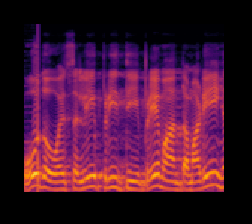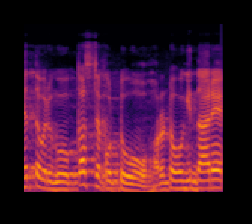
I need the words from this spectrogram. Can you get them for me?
ಓದೋ ವಯಸ್ಸಲ್ಲಿ ಪ್ರೀತಿ, ಪ್ರೇಮ ಅಂತ ಮಾಡಿ ಹೆತ್ತವರಿಗೂ ಕಷ್ಟ ಕೊಟ್ಟು ಹೊರಟು ಹೋಗಿದ್ದಾರೆ.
